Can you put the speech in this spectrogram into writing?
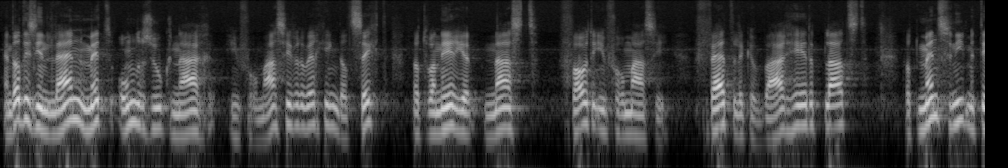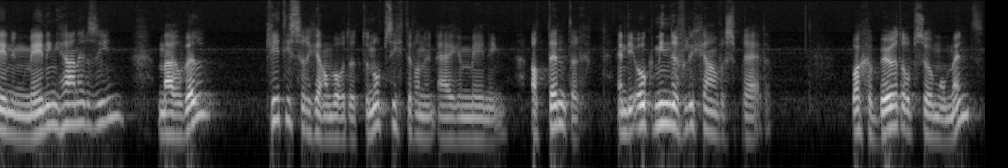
En dat is in lijn met onderzoek naar informatieverwerking dat zegt dat wanneer je naast foute informatie feitelijke waarheden plaatst, dat mensen niet meteen hun mening gaan herzien, maar wel kritischer gaan worden ten opzichte van hun eigen mening, attenter en die ook minder vlug gaan verspreiden. Wat gebeurt er op zo'n moment?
